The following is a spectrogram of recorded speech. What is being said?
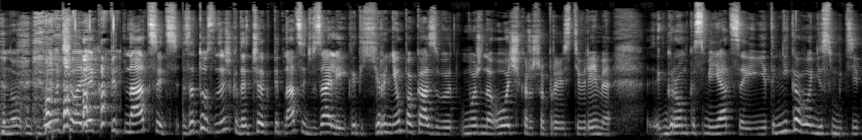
Ну, было человек 15. Зато, знаешь, когда человек 15 в зале и какую-то херню показывают, можно очень хорошо провести время, громко смеяться, и это никого не смутит.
